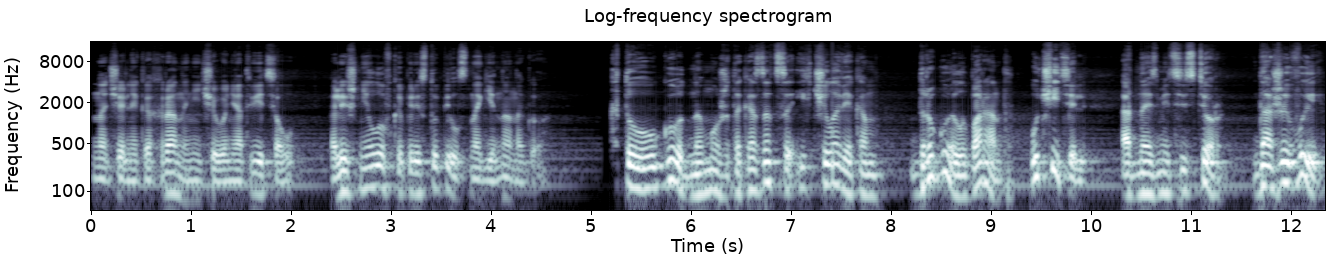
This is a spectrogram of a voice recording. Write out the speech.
Начальник охраны ничего не ответил, лишь неловко переступил с ноги на ногу. «Кто угодно может оказаться их человеком. Другой лаборант, учитель, одна из медсестер, даже вы!»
